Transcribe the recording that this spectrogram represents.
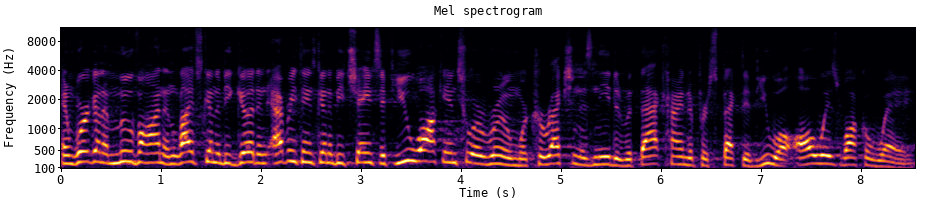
and we're going to move on, and life's going to be good, and everything's going to be changed. If you walk into a room where correction is needed with that kind of perspective, you will always walk away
